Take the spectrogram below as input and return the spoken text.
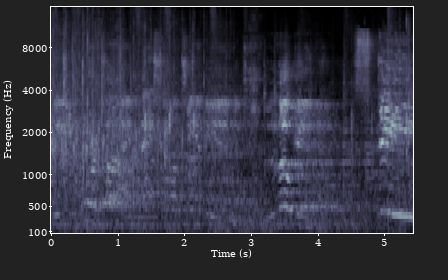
The four-time national champion, Logan Stieber!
